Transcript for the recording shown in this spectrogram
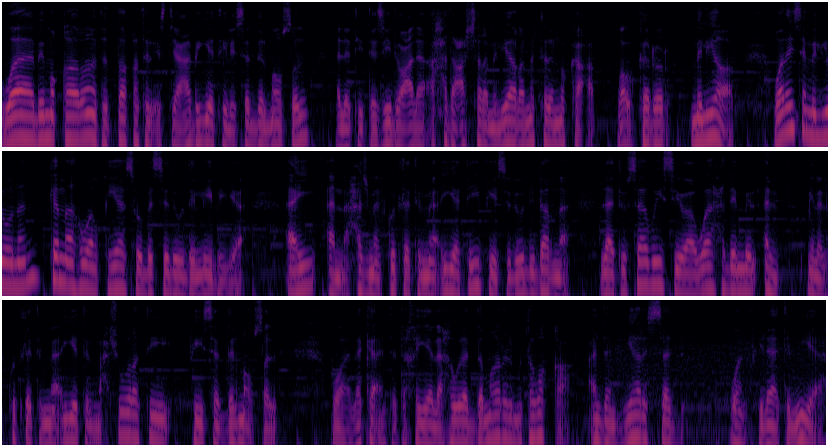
وبمقارنة الطاقة الاستيعابية لسد الموصل التي تزيد على 11 مليار متر مكعب وأكرر مليار وليس مليونا كما هو القياس بالسدود الليبية أي أن حجم الكتلة المائية في سدود درنا لا تساوي سوى واحد بالألف من الكتلة المائية المحشورة في سد الموصل. ولك أن تتخيل هول الدمار المتوقع عند انهيار السد وانفلات المياه.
